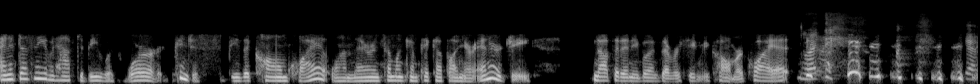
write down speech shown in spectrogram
And it doesn't even have to be with words. It can just be the calm, quiet one there, and someone can pick up on your energy. Not that anyone's ever seen me calm or quiet. Yeah,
